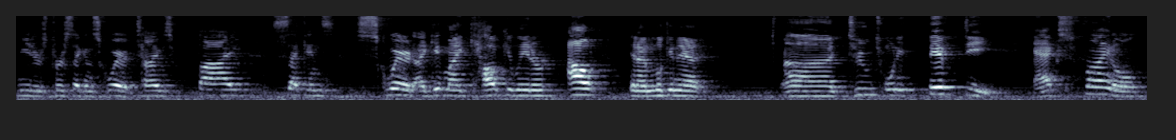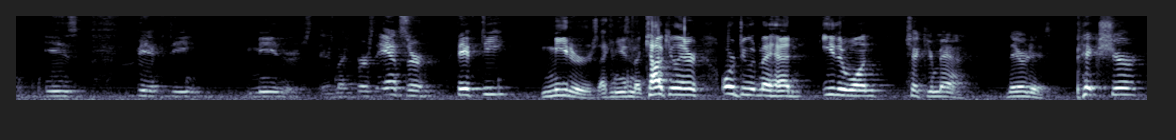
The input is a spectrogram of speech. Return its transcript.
meters per second squared, times 5 seconds squared. I get my calculator out, and I'm looking at uh, 220, 50. X final is 50 meters. There's my first answer, 50 meters. I can use my calculator or do it in my head. Either one, check your math. There it is. Picture,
